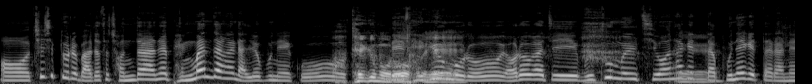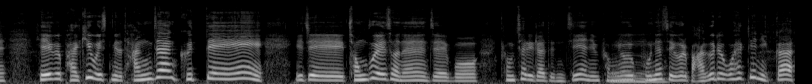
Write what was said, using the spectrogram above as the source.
어, 70돌을 맞아서 전단을 100만 장을 날려보내고 아, 대규모로 네, 대규모로 예. 여러 가지 물품을 지원하겠다, 예. 보내겠다라는 계획을 밝히고 있습니다. 당장 그때 이제 정부에서는 이제 뭐 경찰이라든지 아니면 병력을 음. 보내서 이걸 막으려고 할 테니까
